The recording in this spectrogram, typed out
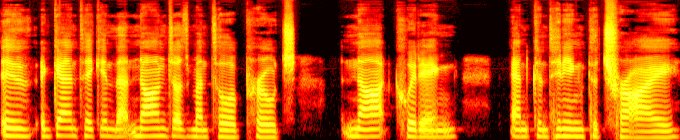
is again taking that non-judgmental approach, not quitting and continuing to try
